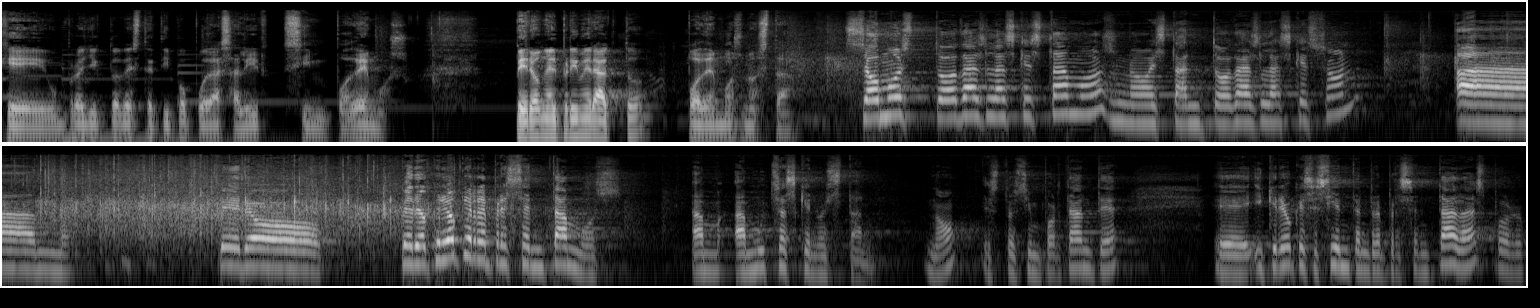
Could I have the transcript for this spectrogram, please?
que un proyecto de este tipo pueda salir sin Podemos. Pero en el primer acto, Podemos no está. Somos todas las que estamos, no están todas las que son, pero, pero creo que representamos a, muchas que no están, ¿no? Esto es importante. Eh, y creo que se sienten representadas por...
